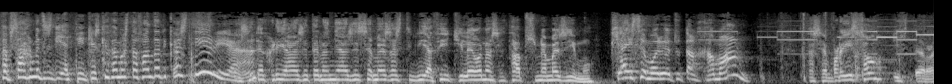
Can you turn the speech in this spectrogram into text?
Θα ψάχνουμε τις διαθήκες και θα μας τα φάνε τα δικαστήρια. Εσύ δεν χρειάζεται να νοιάζεσαι μέσα στη διαθήκη, λέω να σε θάψουνε μαζί μου. Ποια είσαι μωρίο του Τανχαμών. Θα σε βρίσω ύστερα.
